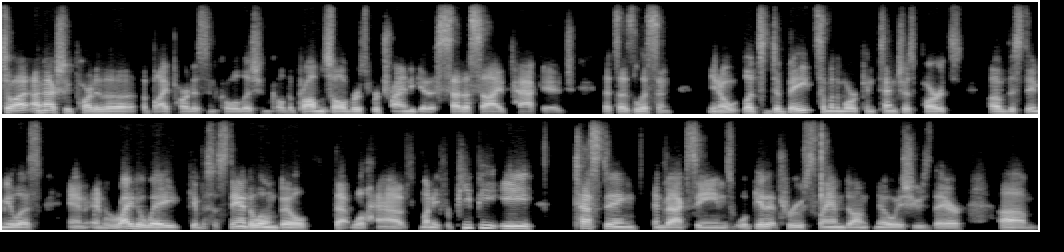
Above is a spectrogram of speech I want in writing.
so I, am actually part of a, a, bipartisan coalition called the Problem Solvers. We're trying to get a set aside package that says, listen, you know, let's debate some of the more contentious parts of the stimulus and, and right away give us a standalone bill that will have money for PPE, testing, and vaccines. We'll get it through slam dunk, no issues there. Um,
